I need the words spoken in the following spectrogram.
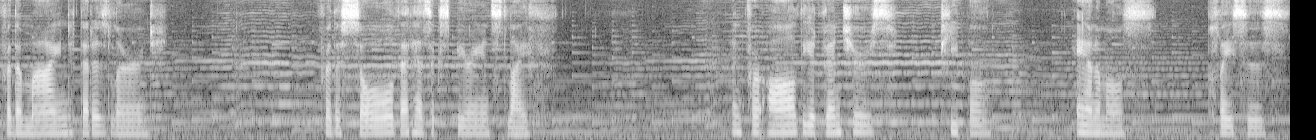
for the mind that has learned, for the soul that has experienced life, and for all the adventures, people, animals, places,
